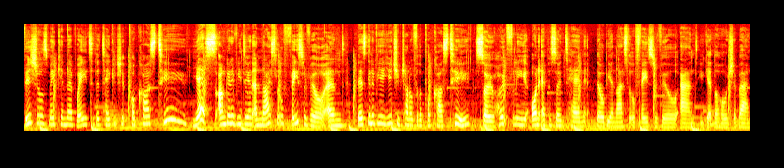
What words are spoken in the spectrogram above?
visuals making their way to the Take a Trip podcast too. Yes, I'm going to be doing a nice little face reveal, and there's going to be a YouTube channel for the podcast too. So hopefully, on episode 10, there will be a nice little face reveal and you get the whole shebang.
